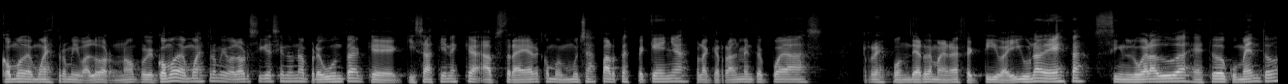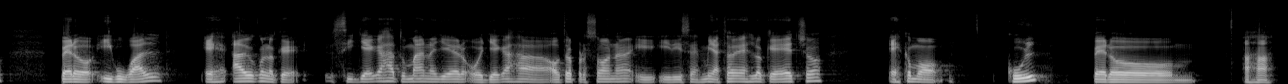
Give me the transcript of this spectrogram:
cómo demuestro mi valor, ¿no? Porque cómo demuestro mi valor sigue siendo una pregunta que quizás tienes que abstraer como en muchas partes pequeñas para que realmente puedas responder de manera efectiva. Y una de estas, sin lugar a dudas, es este documento, pero igual es algo con lo que si llegas a tu manager o llegas a otra persona y, dices, mira, esto es lo que he hecho, es como cool, pero, ajá.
